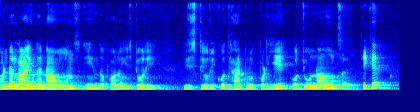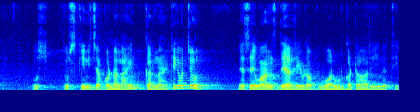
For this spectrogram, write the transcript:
Underline the nouns in the following story इस स्टोरी को ध्यानपूर्वक पढ़िए और जो नाउन्स हैं, ठीक है? उस, उसके नीचे आपको अंडरलाइन करना है। ठीक है बच्चों? जैसे once there lived a poor woodcutter in a thick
